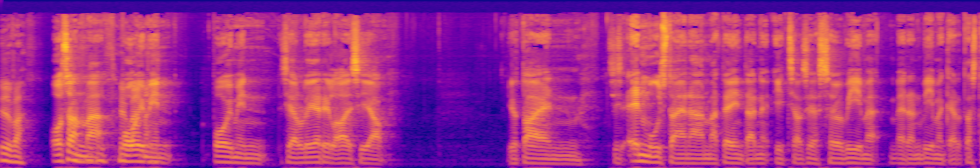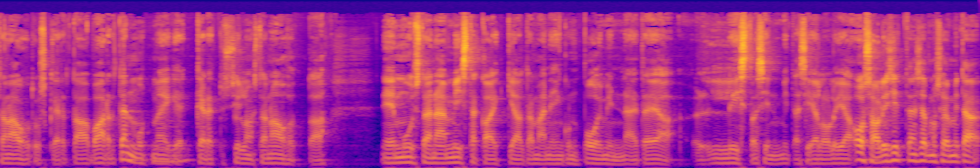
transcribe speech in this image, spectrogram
Hyvä. Osan mä Hyvä poimin, poimin, siellä oli erilaisia jotain, siis en muista enää, mä tein tämän itse asiassa jo viime, meidän viime kertaista nauhoituskertaa varten, mutta me ei mm. keretty silloin sitä nauhoittaa. Niin en muista enää, mistä kaikkialta mä niin kuin poimin näitä ja listasin, mitä siellä oli. Ja osa oli sitten semmoisia, mitä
